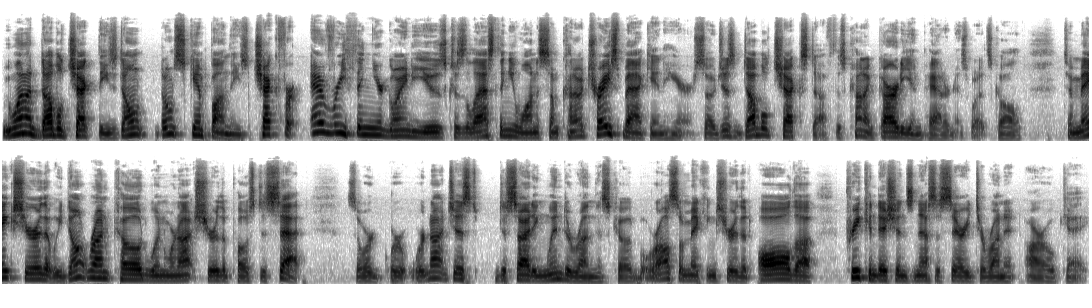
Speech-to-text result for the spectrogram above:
We want to double check these. Don't, don't skimp on these. Check for everything you're going to use because the last thing you want is some kind of a trace back in here. So just double check stuff. This kind of guardian pattern is what it's called to make sure that we don't run code when we're not sure the post is set. So we're, we're, we're not just deciding when to run this code, but we're also making sure that all the preconditions necessary to run it are okay.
